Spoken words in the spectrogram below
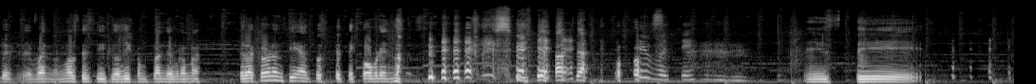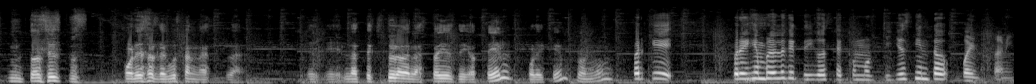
De- de- bueno, no sé si lo dijo en plan de broma. Te la cobran, sí, entonces que te cobren dos. Sí. Sí, pues sí. Este. Entonces, pues, por eso le gustan las, la, eh, eh, la textura de las toallas de hotel, por ejemplo, ¿no? Porque, por ejemplo, es lo que te digo, o sea, como que yo siento, bueno, para mí,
